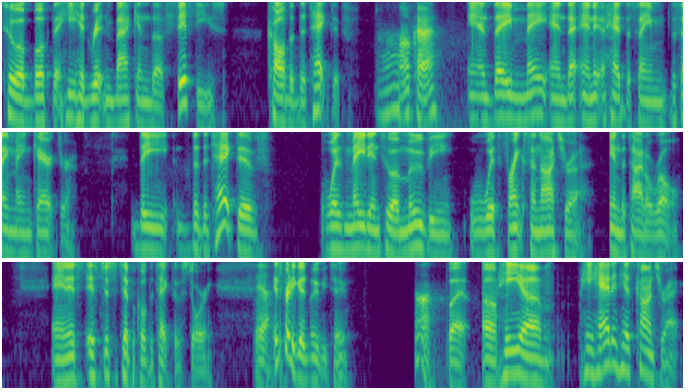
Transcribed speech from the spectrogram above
to a book that he had written back in the 50s called The Detective Oh, okay. and they may and that and it had the same the same main character the the detective was made into a movie with frank sinatra in the title role and it's it's just a typical detective story Yeah. it's a pretty good movie too Huh. but uh, he um he had in his contract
